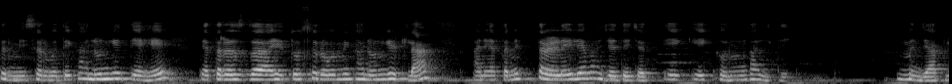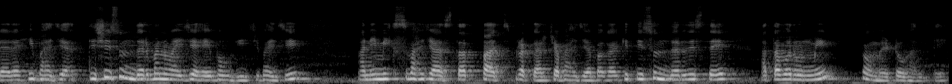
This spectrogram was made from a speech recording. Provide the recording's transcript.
तर मी सर्व ते घालून घेते आहे. त्यात रस जो आहे तो सर्व मी घालून घेतला आणि आता मी तळलेल्या भाज्या त्याच्यात एक एक करून घालते. म्हणजे आपल्याला ही भाजी अतिशय सुंदर बनवायची आहे भोगीची भाजी. आणि मिक्स भाज्या असतात पाच प्रकारच्या भाज्या. बघा किती सुंदर दिसते. आता वरून मी टोमॅटो घालते.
